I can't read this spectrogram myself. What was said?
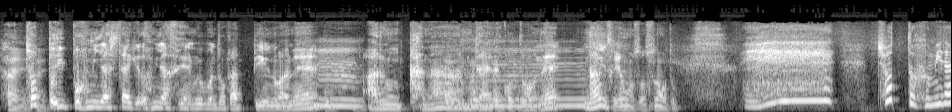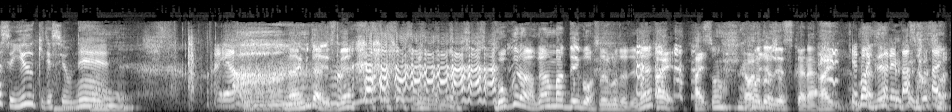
はい。ちょっと一歩踏み出したいけど踏み出せん部分とかっていうのはね、うん。あるんかなうんみたいなことをね、うんないんですか山本さんそんなこと。えー、ちょっと踏み出す勇気ですよね。いやー。ないみたいですね。僕らは頑張っていこうそういうことでね。はいはい。そんなことですから。はい。まあ決定された。そうそう。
